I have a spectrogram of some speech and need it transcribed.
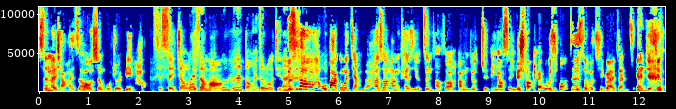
生了小孩之后生活就会变好。是谁教的？为什么？我不太懂哎，这逻辑呢？我不知道啊，我爸跟我讲的。他说他们开始有争吵之后，他们就决定要生一个小孩。我说这是什么奇怪的转折？感觉就是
